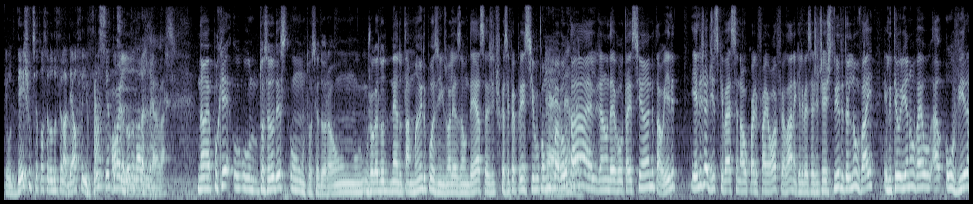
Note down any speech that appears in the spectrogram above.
eu deixo de ser torcedor do Philadelphia e vou ser torcedor do Dallas Mavericks. Não, é porque o, o torcedor desse. Um torcedor, um, um jogador né, do tamanho do Porzingis, uma lesão dessa, a gente fica sempre apreensivo como É, vai voltar, verdade. ele já não deve voltar esse ano e tal. E ele, ele já disse que vai assinar o Qualify Offer lá, né? Que ele vai ser agente restrito, então ele não vai, ele em teoria não vai ouvir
